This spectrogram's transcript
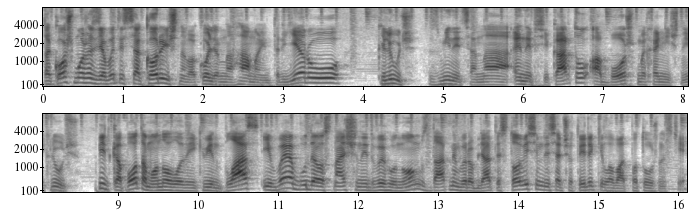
Також може з'явитися коричнева колірна гама інтер'єру. Ключ зміниться на NFC-карту або ж механічний ключ. Під капотом оновлений Queen Plus і буде оснащений двигуном, здатним виробляти 184 кВт потужності.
